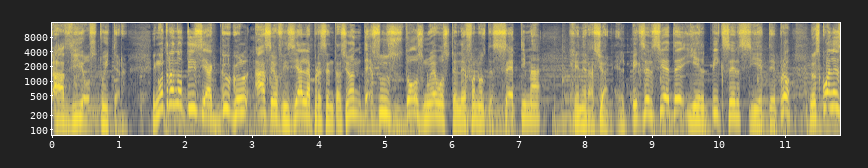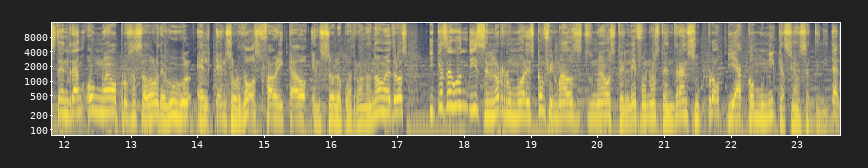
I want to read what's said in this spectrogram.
adiós Twitter. En otra noticia, Google hace oficial la presentación de sus dos nuevos teléfonos de séptima generación, el Pixel 7 y el Pixel 7 Pro, los cuales tendrán un nuevo procesador de Google, el Tensor 2, fabricado en solo 4 nanómetros, y que según dicen los rumores confirmados, estos nuevos teléfonos tendrán su propia comunicación satelital.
